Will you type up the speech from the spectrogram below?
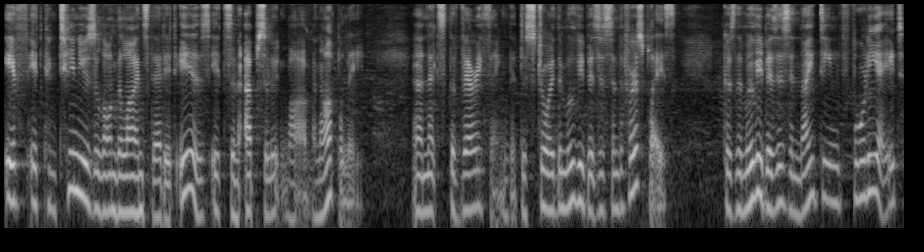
If it continues along the lines that it is, it's an absolute monopoly. And that's the very thing that destroyed the movie business in the first place. Because the movie business in 1948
